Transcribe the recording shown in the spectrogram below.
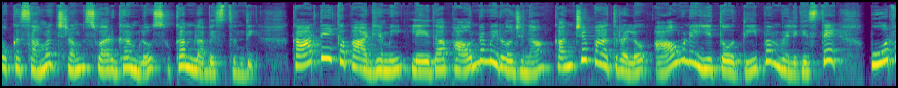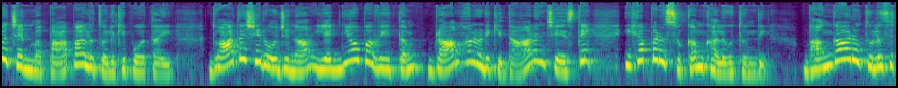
ఒక సంవత్సరం స్వర్గంలో సుఖం లభిస్తుంది. కార్తీక పాడ్యమి లేదా పౌర్ణమి రోజున కంచు పాత్రలో ఆవు నెయ్యితో దీపం వెలిగిస్తే పూర్వజన్మ పాపాలు తొలగిపోతాయి. ద్వాదశి రోజున యజ్ఞోపవీతం బ్రాహ్మణుడికి దానం చేస్తే ఇహపర సుఖం కలుగుతుంది. బంగారు తులసి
